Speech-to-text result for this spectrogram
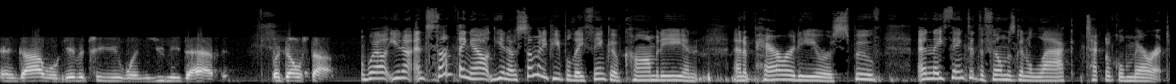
and God will give it to you when you need to have it. But don't stop. Well, you know, and something else, you know, so many people they think of comedy and, and a parody or a spoof, and they think that the film is going to lack technical merit.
